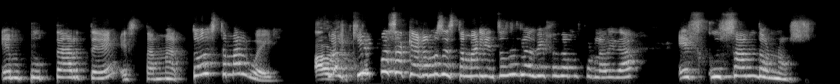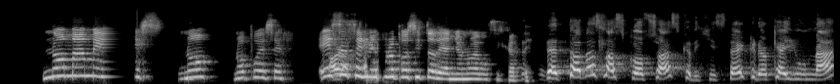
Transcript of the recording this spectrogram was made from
Emputarte está mal. Todo está mal, güey. Ahora, Cualquier cosa que hagamos está mal y entonces las viejas vamos por la vida excusándonos. No mames, no, no puede ser. Ese Ahora- sería el propósito de Año Nuevo, fíjate. de todas las cosas que dijiste, creo que hay una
